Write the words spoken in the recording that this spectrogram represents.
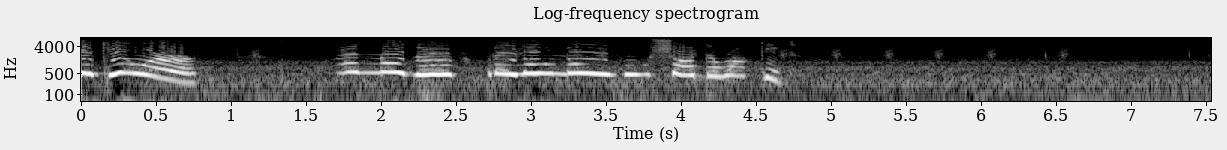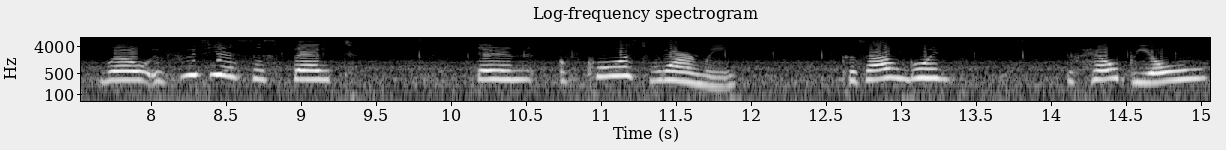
the killer? Another, but I don't know who shot the rocket. Well, if you see a suspect, then of course warn me. Because I'm going to help you.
